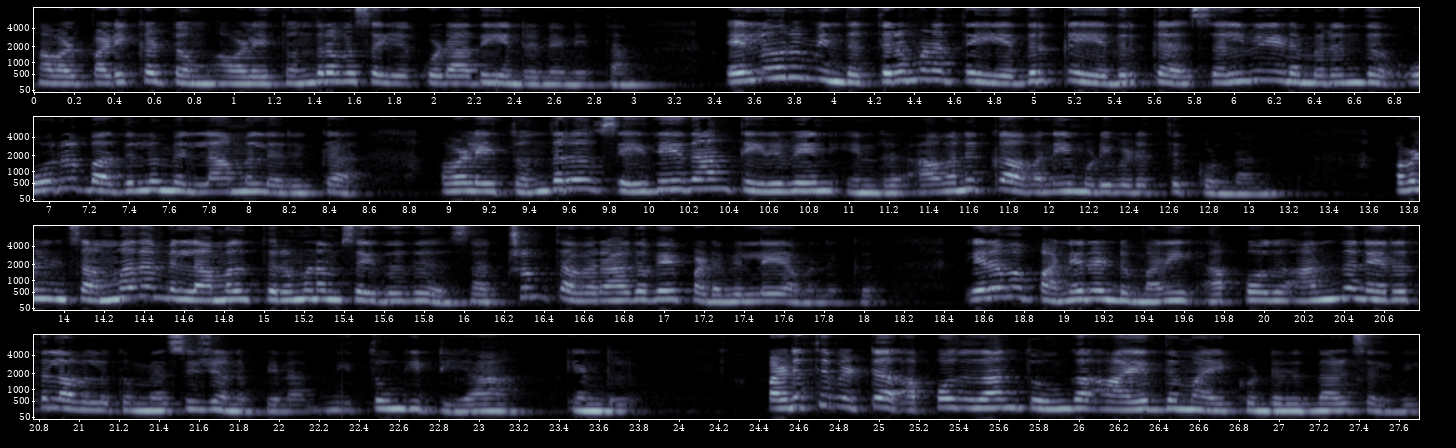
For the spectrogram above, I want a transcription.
அவள் படிக்கட்டும் அவளை தொந்தரவு செய்யக்கூடாது என்று நினைத்தான். எல்லோரும் இந்த திருமணத்தை எதிர்க்க எதிர்க்க செல்வியிடமிருந்து ஒரு பதிலும் இல்லாமல் இருக்க அவளை தொந்தரவு செய்தேதான் தீருவேன் என்று அவனுக்கு அவனே முடிவெடுத்துக் கொண்டான். அவளின் சம்மதம் இல்லாமல் திருமணம் செய்தது சற்றும் தவறாகவே படவில்லை அவனுக்கு. இரவு பன்னிரண்டு மணி. அப்போது அந்த நேரத்தில் அவளுக்கு மெசேஜ் அனுப்பினான். நீ தூங்கிட்டியா? என்று. படுத்துவிட்டு அப்போதுதான் தூங்க ஆயத்தமாயிக் கொண்டிருந்தாள் செல்வி.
